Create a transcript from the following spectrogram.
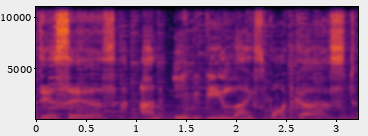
This is an ABP live podcast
